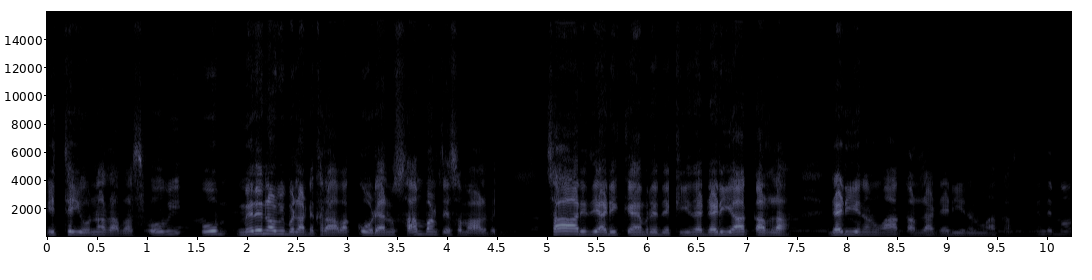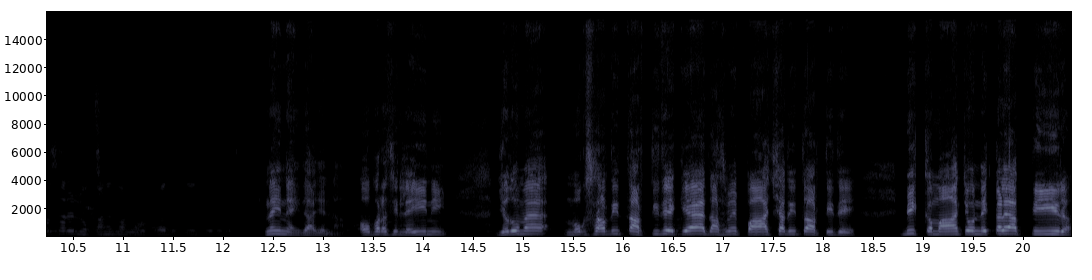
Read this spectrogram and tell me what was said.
ਇੱਥੇ ਹੀ ਉਹਨਾਂ ਦਾ ਬਸ। ਉਹ ਵੀ ਉਹ ਮੇਰੇ ਨਾਲ ਵੀ ਬਲੱਡ ਖਰਾਬ ਆ ਘੋੜਿਆਂ ਨੂੰ ਸਾਂਭਣ ਤੇ ਸੰਭਾਲ ਵਿੱਚ। ਸਾਰੀ ਦਿਹਾੜੀ ਕੈਮਰੇ ਦੇਖੀ ਜਾਂਦੇ ਡੈਡੀ ਆਹ ਕਰ ਲਾ ਡੈਡੀ ਇਹਨਾਂ ਨੂੰ ਆਹ ਕਰ ਲਾ ਡੈਡੀ ਇਹਨਾਂ ਨੂੰ ਆਹ ਕਰ। ਕਹਿੰਦੇ ਬਹੁਤ ਸਾਰੇ ਲੋਕਾਂ ਨੇ ਤੁਹਾਨੂੰ ਆਫਰਾਂ ਦਿੱਤੀਆਂ ਸੀ ਇਹਦੇ ਵਿੱਚ। ਨਹੀਂ ਨਹੀਂ ਰਾਜੇ ਨਾ ਆਫਰ ਅਸੀਂ ਲਈ ਨਹੀਂ। ਜਦੋਂ ਮੈਂ ਮੁਕਤਸਰ ਦੀ ਧਰਤੀ ਤੇ ਕਿਹਾ ਦਸਵੇਂ ਪਾਤਸ਼ਾਹ ਦੀ ਧਰਤੀ ਤੇ ਵੀ ਕਮਾਂ ਚੋਂ ਨਿਕਲਿਆ ਤੀਰ।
